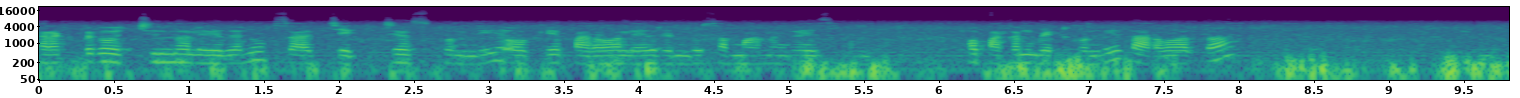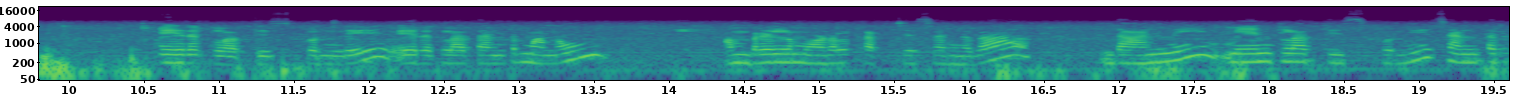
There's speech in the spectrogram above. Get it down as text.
కరెక్ట్గా వచ్చిందో లేదని ఒకసారి చెక్ చేసుకోండి. ఓకే పర్వాలేదు రెండు సమానంగా వేసుకోండి. ఒక పక్కన పెట్టుకోండి. తర్వాత వేరే క్లాత్ తీసుకోండి. వేరే క్లాత్ అంటే మనం అంబ్రెల్లా మోడల్ కట్ చేసాం కదా దాన్ని మెయిన్ క్లాత్ తీసుకొని సెంటర్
